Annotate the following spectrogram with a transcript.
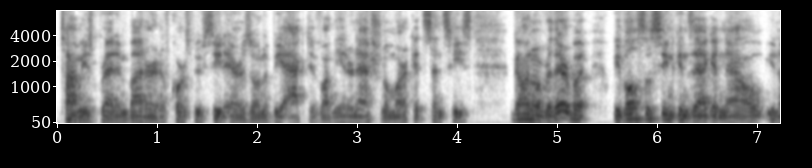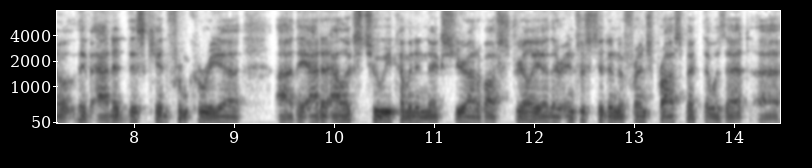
Tommy's bread and butter. And of course, we've seen Arizona be active on the international market since he's gone over there. But we've also seen Gonzaga now, you know, they've added this kid from Korea. Uh, they added Alex Toohey coming in next year out of Australia. They're interested in a French prospect that was at uh,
